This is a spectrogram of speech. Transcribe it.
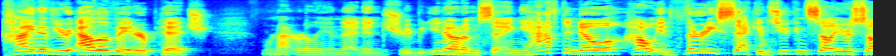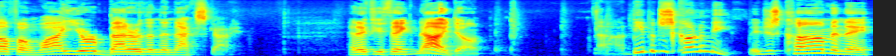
kind of your elevator pitch. We're not really in that industry, but you know what I'm saying. You have to know how in 30 seconds you can sell yourself on why you're better than the next guy. And if you think, no, I don't, uh, people just come to me. They just come and they,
